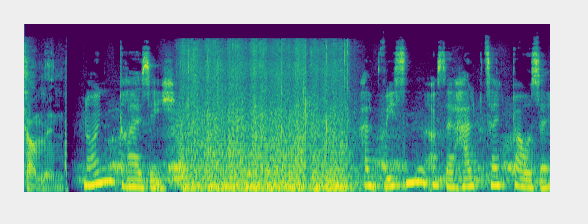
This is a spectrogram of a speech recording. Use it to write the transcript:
coming. 39. Halbwissen aus der Halbzeitpause.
